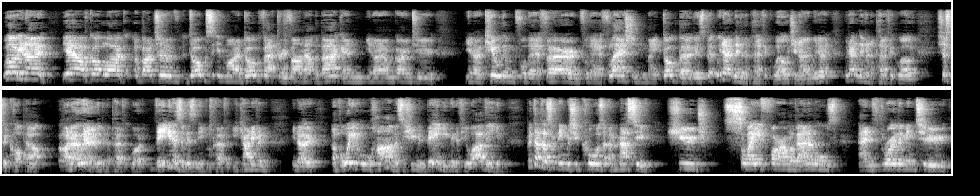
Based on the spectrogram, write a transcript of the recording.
well, you know, yeah, I've got like a bunch of dogs in my dog factory farm out the back, and you know, I'm going to, you know, kill them for their fur and for their flesh and make dog burgers. But we don't live in a perfect world, you know. We don't. We don't live in a perfect world. It's just a cop out. I know we don't live in a perfect world. Veganism isn't even perfect. You can't even, you know, avoid all harm as a human being, even if you are vegan. But that doesn't mean we should cause a massive, huge slave farm of animals and throw them into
